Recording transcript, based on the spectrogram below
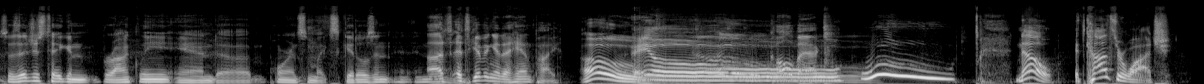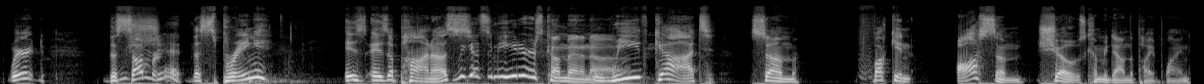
So is that just taking broccoli and uh, pouring some like Skittles in? in Uh, it's, it's giving it a hand pie. oh, Heyo! Callback. Woo! No, it's concert watch. Where the summer, shit. the spring is is upon us. we got some heaters coming up. We've got some fucking awesome shows coming down the pipeline.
